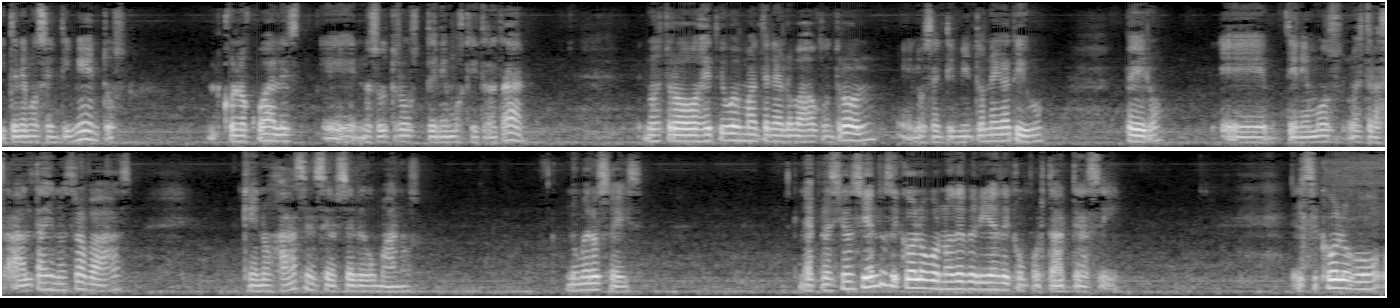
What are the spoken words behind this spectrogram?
y tenemos sentimientos con los cuales eh, nosotros tenemos que tratar. Nuestro objetivo es mantenerlo bajo control en los sentimientos negativos, pero eh, tenemos nuestras altas y nuestras bajas que nos hacen ser seres humanos. Número 6. La expresión siendo psicólogo no deberías de comportarte así. El psicólogo,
